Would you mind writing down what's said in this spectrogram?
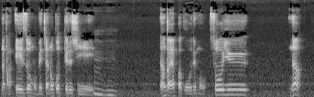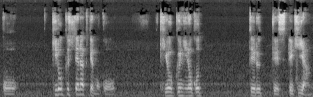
なんか映像もめっちゃ残ってるし、うんうん。なんかやっぱこうでもそういう、な、こう、記録してなくてもこう、記憶に残ってるって素敵やん。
